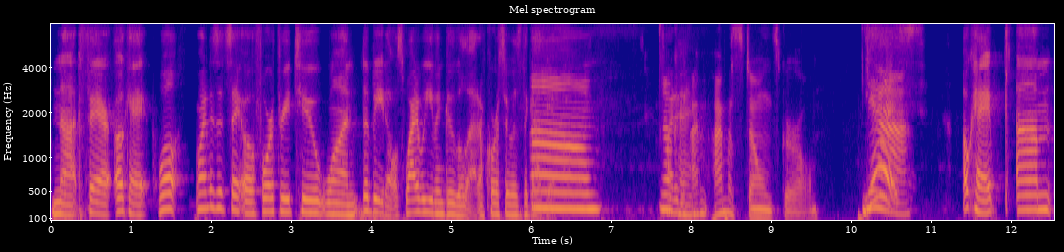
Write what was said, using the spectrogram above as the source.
not fair. Okay. Well, why does it say oh four three two one the Beatles? Why do we even Google that? Of course, it was the goddamn. Um. Why did Okay. I'm I'm a Stones girl. yeah. Yes. Okay. Um,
